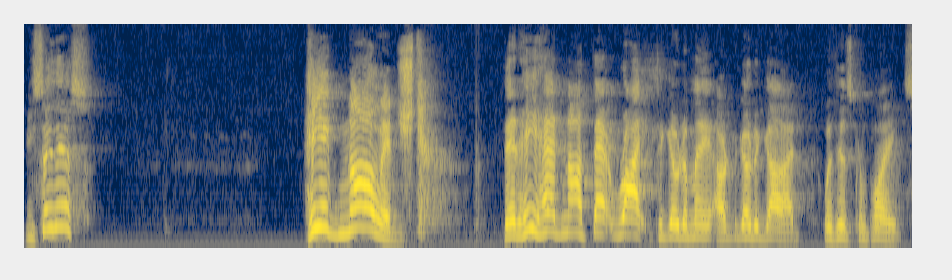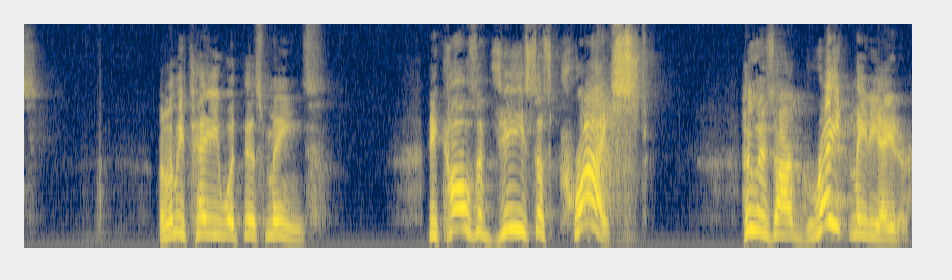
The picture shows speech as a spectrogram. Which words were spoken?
You see this? He acknowledged that he had not that right to go to man or to go to God with his complaints. But let me tell you what this means. Because of Jesus Christ, who is our great mediator,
